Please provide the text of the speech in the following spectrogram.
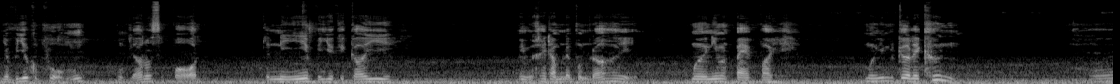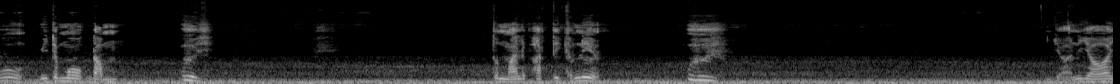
อย่าไปยุ่งกับผมผมจะเอารถสปอร์ตจะหนีไปอยู่ไกลๆไม่มีใครทำอะไรผมได้เมืองนี้มันแปลกไปเมืองนี้มันเกิดอะไรขึ้นโอ้มีแต่หมอกดำเอ้ยต้นไม้หรือพลาสติกครับเนี่ยเอ้ยอย่านะยาย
